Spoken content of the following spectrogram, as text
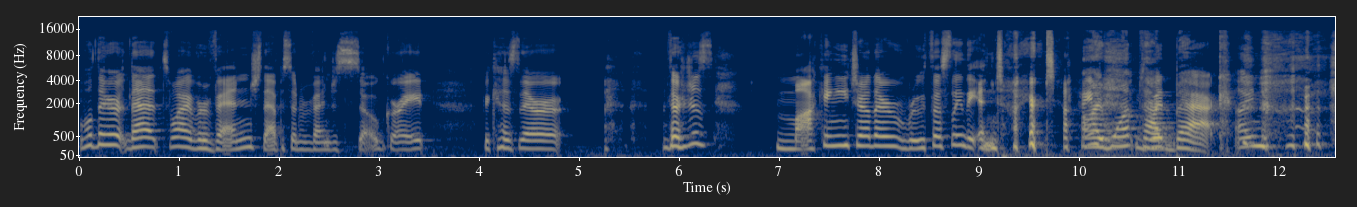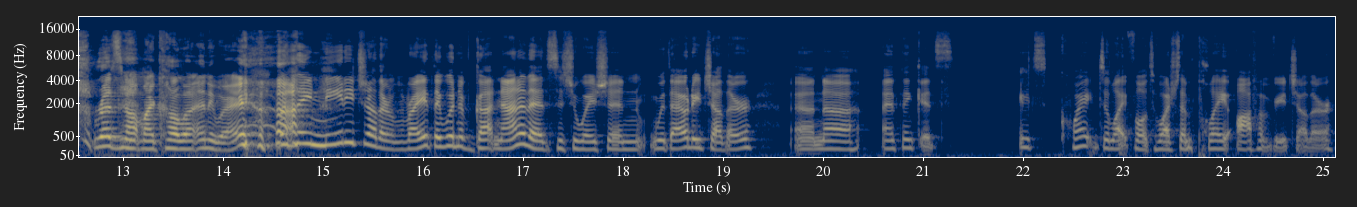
Well, there that's why Revenge, the episode Revenge is so great because they're they're just mocking each other ruthlessly the entire time. I want that back. I know. Red's not my color anyway. but they need each other, right? They wouldn't have gotten out of that situation without each other. And uh, I think it's it's quite delightful to watch them play off of each other.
